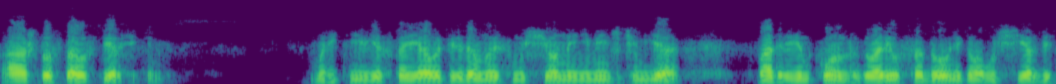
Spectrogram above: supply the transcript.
А что стало с персиками? Марикилья стояла передо мной смущенной не меньше, чем я. Падре Ринкон заговорил с садовником об ущербе,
